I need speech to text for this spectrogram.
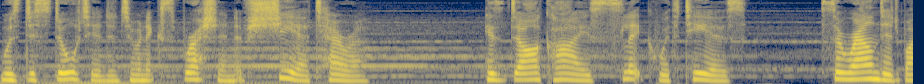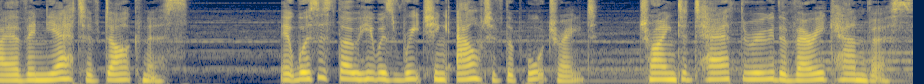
was distorted into an expression of sheer terror. His dark eyes slick with tears, surrounded by a vignette of darkness. It was as though he was reaching out of the portrait, trying to tear through the very canvas.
